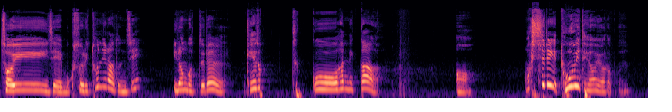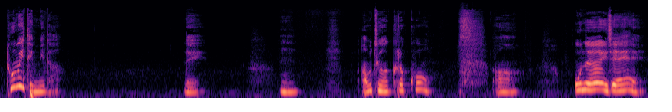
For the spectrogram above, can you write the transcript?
저희 이제 목소리 톤이라든지 이런 것들을 계속 듣고 하니까 어 확실히 도움이 돼요 여러분. 도움이 됩니다. 네. 음. 아무튼 그렇고 어 오늘 이제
